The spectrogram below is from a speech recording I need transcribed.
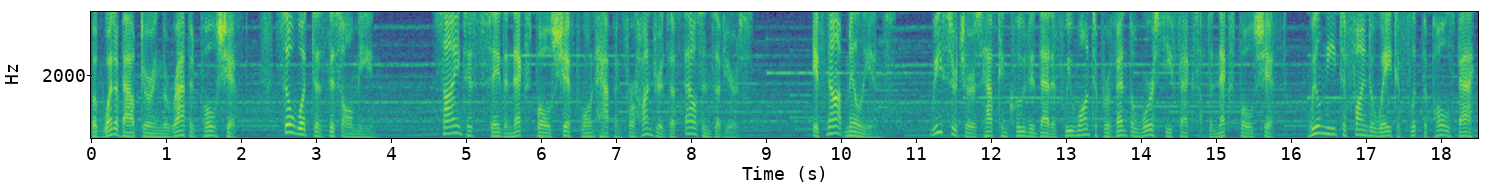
But what about during the rapid pole shift? So what does this all mean? Scientists say the next pole shift won't happen for hundreds of thousands of years, if not millions. Researchers have concluded that if we want to prevent the worst effects of the next pole shift, we'll need to find a way to flip the poles back.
